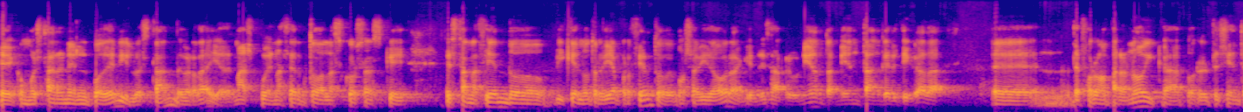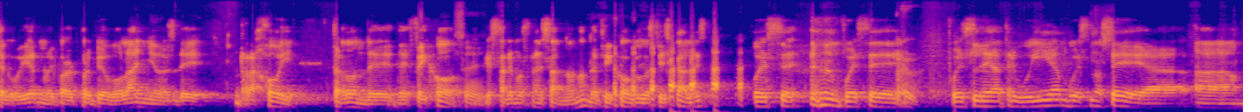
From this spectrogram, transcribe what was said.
eh, como están en el poder, y lo están, de verdad, y además pueden hacer todas las cosas que están haciendo, y que el otro día, por cierto, hemos sabido ahora que en esa reunión también tan criticada eh, de forma paranoica por el presidente del gobierno y por el propio Bolaños de Rajoy, perdón, de, de Feijó, que estaremos pensando, ¿no? De Feijó con los fiscales, pues, eh, pues, eh, pues le atribuían, pues no sé, a,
